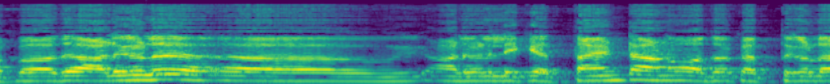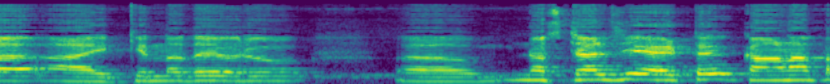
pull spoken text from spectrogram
അപ്പോൾ അത് ആളുകൾ ആളുകളിലേക്ക് എത്താനായിട്ടാണോ അതോ കത്തുകൾ അയക്കുന്നത് ഒരു നൊസ്റ്റാൾജി ആയിട്ട് കാണാത്ത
